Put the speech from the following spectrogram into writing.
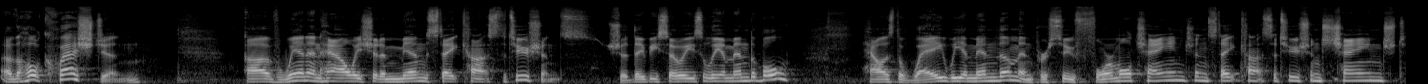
of the whole question of when and how we should amend state constitutions. Should they be so easily amendable? How is the way we amend them and pursue formal change in state constitutions changed?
